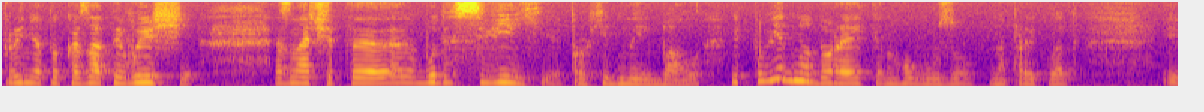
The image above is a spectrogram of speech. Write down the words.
прийнято казати, виші, значить, буде свій прохідний бал, відповідно до рейтингу вузу, наприклад. І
